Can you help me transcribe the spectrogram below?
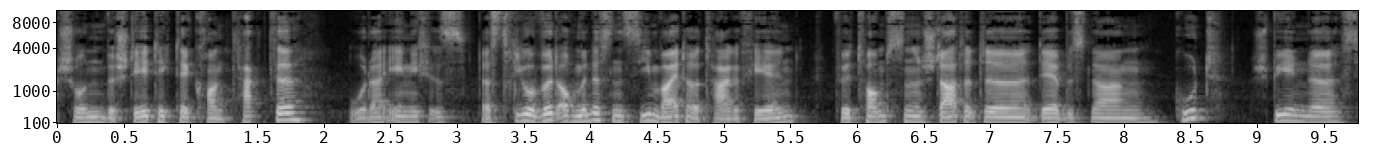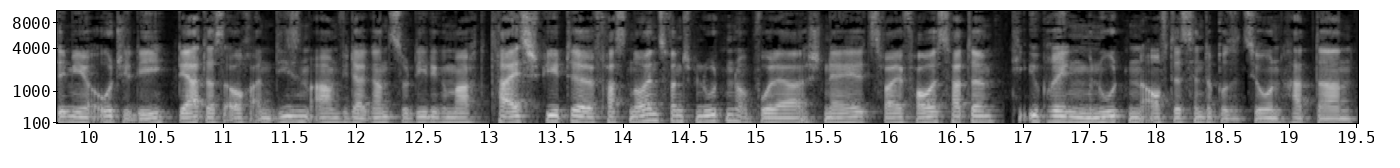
schon bestätigte Kontakte oder ähnliches. Das Trio wird auch mindestens sieben weitere Tage fehlen. Für Thompson startete der bislang gut spielende Semir Ojili. Der hat das auch an diesem Abend wieder ganz solide gemacht. Thais spielte fast 29 Minuten, obwohl er schnell zwei Fouls hatte. Die übrigen Minuten auf der Center-Position hat dann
